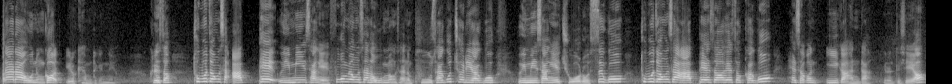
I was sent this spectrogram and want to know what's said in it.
따라오는 것 이렇게 하면 되겠네요. 그래서 투부정사 앞에 의미상의 for 명사나 of 명사는 부사구 처리하고 의미상의 주어로 쓰고 투부정사 앞에서 해석하고 해석은 이가 한다 이런 뜻이에요.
